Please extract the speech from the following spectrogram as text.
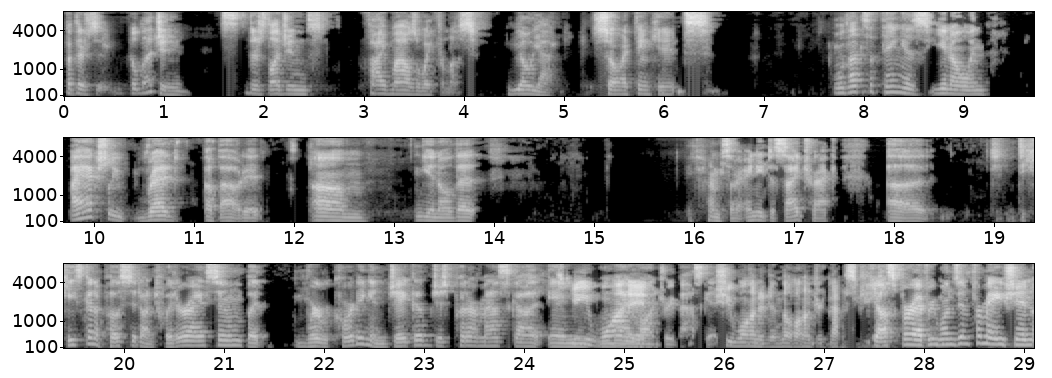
but there's the legend. There's legends five miles away from us. Oh yeah. So I think it's Well, that's the thing is, you know, and I actually read about it. Um, you know that. I'm sorry, I need to sidetrack. Uh, he's gonna post it on Twitter, I assume, but we're recording, and Jacob just put our mascot in She my laundry basket. she wanted in the laundry basket. Just for everyone's information,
